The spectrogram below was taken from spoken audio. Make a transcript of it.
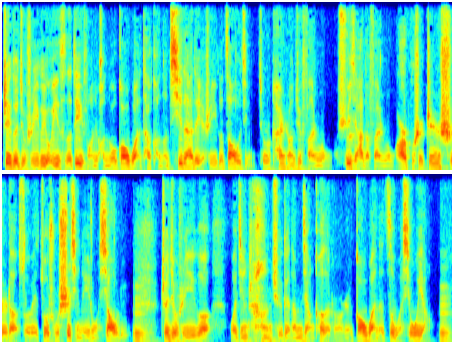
这个就是一个有意思的地方，就很多高管他可能期待的也是一个造景，就是看上去繁荣、虚假的繁荣，而不是真实的所谓做出事情的一种效率。嗯这就是一个我经常 去给他们讲课的时候，是高管的自我修养。嗯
